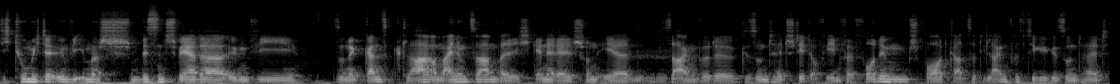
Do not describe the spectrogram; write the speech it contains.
ich tue mich da irgendwie immer ein bisschen schwer, da irgendwie so eine ganz klare Meinung zu haben, weil ich generell schon eher sagen würde, Gesundheit steht auf jeden Fall vor dem Sport, gerade so die langfristige Gesundheit.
